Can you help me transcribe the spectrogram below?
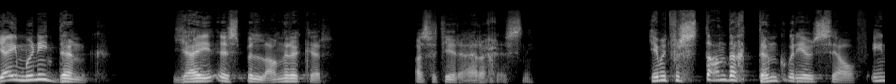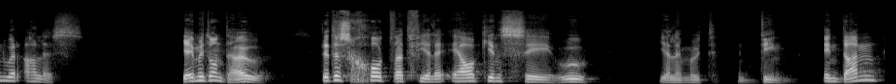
jy moenie dink jy is belangriker as wat jy regtig is nie. Jy moet verstandig dink oor jouself en oor alles. Jy moet onthou, dit is God wat vir julle elkeen sê hoe julle moet dien. En dan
